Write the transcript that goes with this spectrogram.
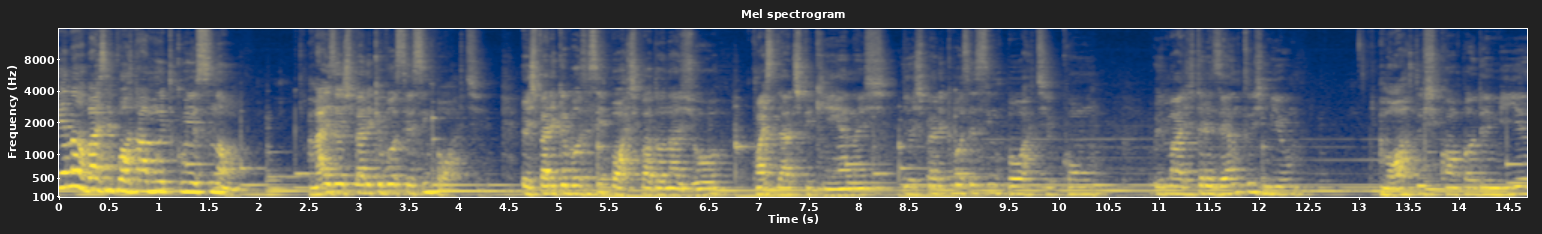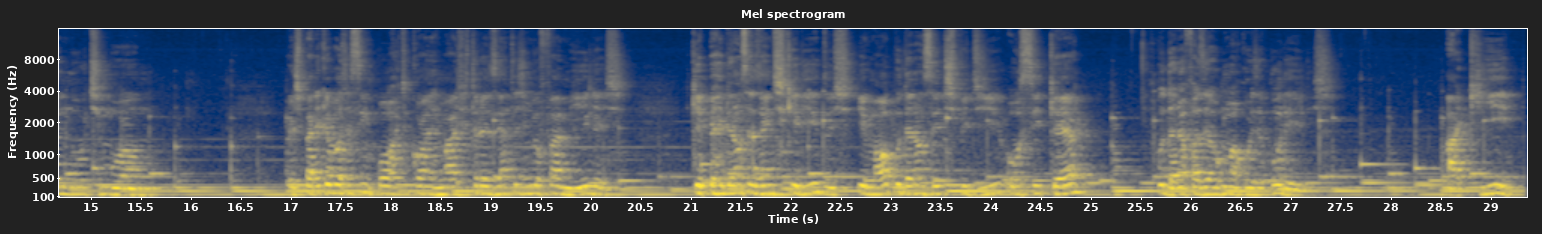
e não vai se importar muito com isso não. Mas eu espero que você se importe. Eu espero que você se importe com a Dona Jo, com as cidades pequenas. Eu espero que você se importe com os mais de 300 mil mortos com a pandemia no último ano eu espero que você se importe com as mais de 300 mil famílias que perderam seus entes queridos e mal puderam se despedir ou sequer puderam fazer alguma coisa por eles. Aqui,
